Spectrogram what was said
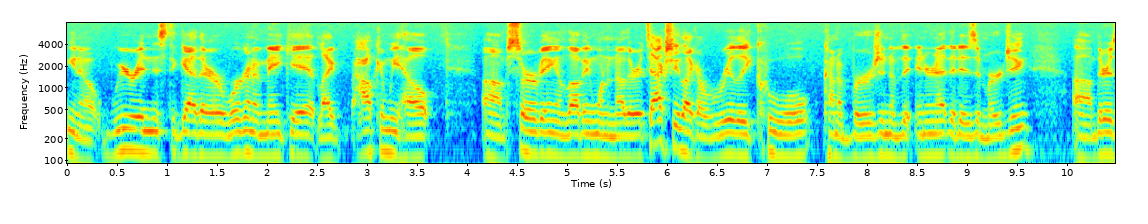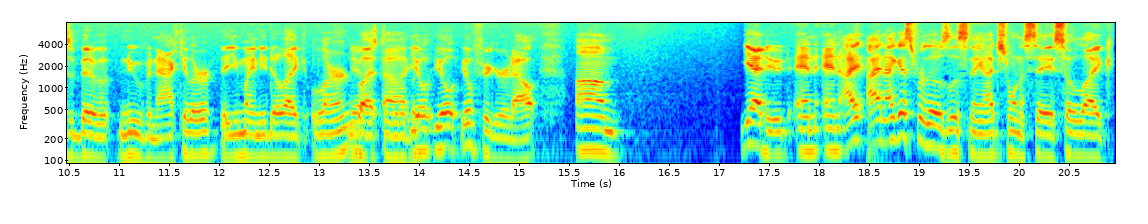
you know, we're in this together. We're gonna make it. Like, how can we help? Um, serving and loving one another. It's actually like a really cool kind of version of the internet that is emerging. Um, there is a bit of a new vernacular that you might need to like learn, Yeah, but uh, you'll you'll you'll figure it out. Um, Yeah, dude, and and I and I guess for those listening, I just want to say so like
